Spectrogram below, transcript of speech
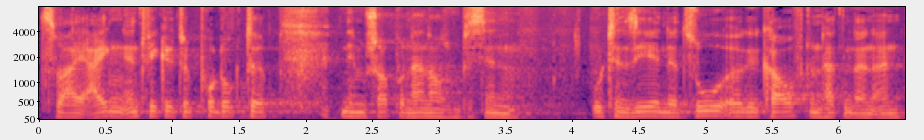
zwei eigenentwickelte Produkte in dem Shop und dann auch ein bisschen Utensilien dazu äh, gekauft und hatten dann ein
